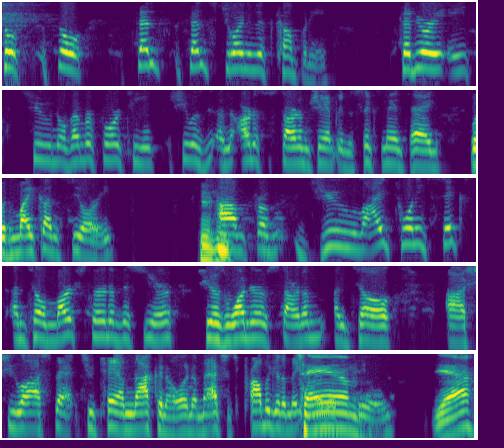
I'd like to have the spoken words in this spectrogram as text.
So so since since joining this company, February 8th to November 14th, she was an Artist of Stardom champion, the six man tag with Mike and Syuri. Mm-hmm. Um, from July 26th until March 3rd of this year, she was Wonder of Stardom until uh, she lost that to Tam Nakano in a match that's probably going to make Tam. Yeah,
